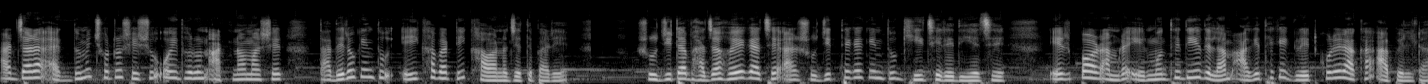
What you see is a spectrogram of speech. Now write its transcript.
আর যারা একদমই ছোট শিশু, ওই ধরুন আট, ন মাসের, তাদেরও কিন্তু এই খাবারটি খাওয়ানো যেতে পারে। সুজিটা ভাজা হয়ে গেছে আর সুজির থেকে কিন্তু ঘি ছেড়ে দিয়েছে। এরপর আমরা এর মধ্যে দিয়ে দিলাম আগে থেকে গ্রেট করে রাখা আপেলটা।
